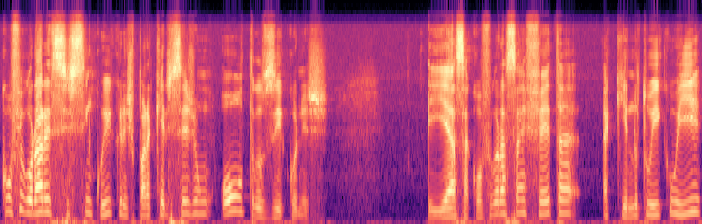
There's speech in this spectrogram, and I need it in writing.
configurar esses cinco ícones para que eles sejam outros ícones. E essa configuração é feita aqui no TweakWii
